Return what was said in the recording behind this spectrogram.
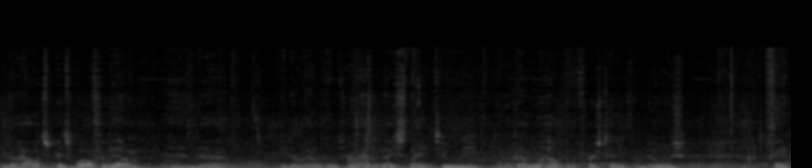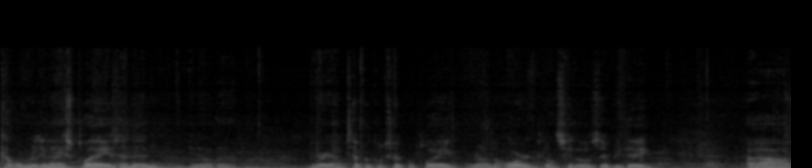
you know, Alex pitched well for them, and uh, you know, Al had a nice night too. He you know got a little help in the first inning from Doge. Made a couple of really nice plays, and then you know the very untypical triple play around the horn. Don't see those every day. Uh,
